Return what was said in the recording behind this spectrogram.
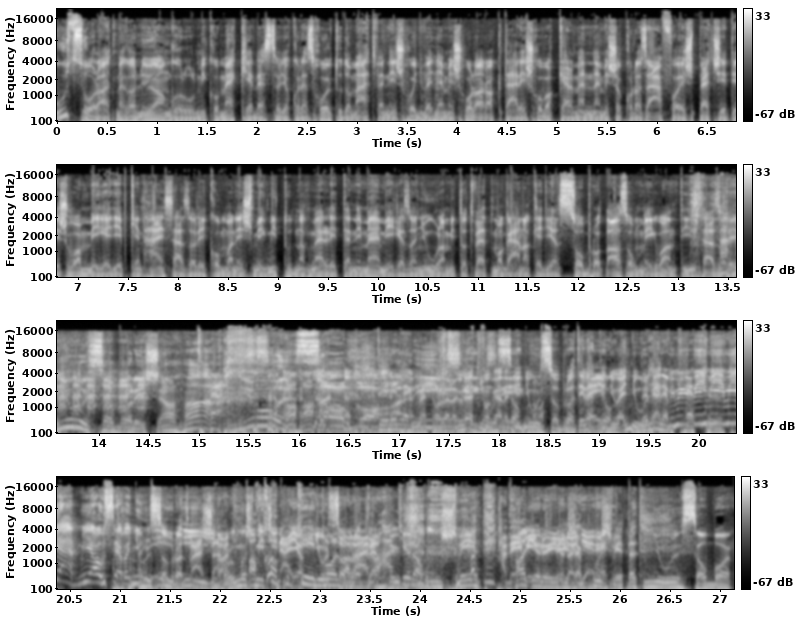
Úgy szólalt meg a nő angolul, mikor megkérdezte, hogy akkor ezt hol tudom átvenni, és hogy vegyem, és hol a raktár, és hova kell mennem, és akkor az áfa és pecsét, és van még egyébként hány százalékon van, és még mit tudnak mellé tenni, mert még ez a nyúl, amit ott vett magának egy ilyen szobrot, azon még van 10 százalék. Nyúlszobor is, aha, nyúlszobor. Tényleg vett magának egy egy nyúlszobrot. nyúlszobrot. Én jó. nyúl, egy nyúl. Hát Mi, mi, mi, mi, mi, Ausztriában nyúlszobrot Így- így vásárolunk? Most mit csináljak? két Nyúlszobrot oldalára, hát jön a húsvét, Hát örüljön is a gyerek. húsvétet. Nyúlszobor.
